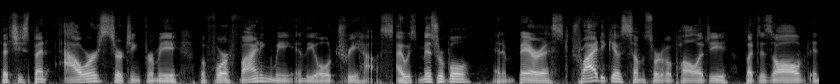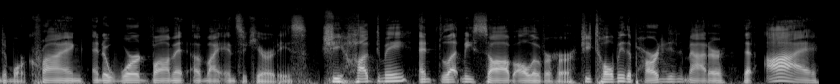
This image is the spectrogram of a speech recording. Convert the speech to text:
that she spent hours searching for me before finding me in the old treehouse. I was miserable and embarrassed, tried to give some sort of apology, but dissolved into more crying and a word vomit of my insecurities. She hugged me and let me sob all over her. She told me the party didn't matter, that I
